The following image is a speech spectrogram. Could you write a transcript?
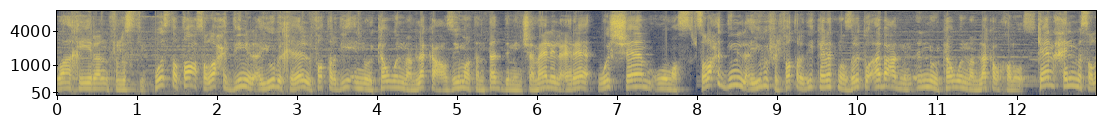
وأخيرا فلسطين. واستطاع صلاح الدين الأيوبي خلال الفترة دي إنه يكون مملكة عظيمة تمتد من شمال العراق والشام ومصر. صلاح الدين الأيوبي في الفترة دي كانت نظرته أبعد من إنه يكون مملكة وخلاص. كان حلم صلاح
